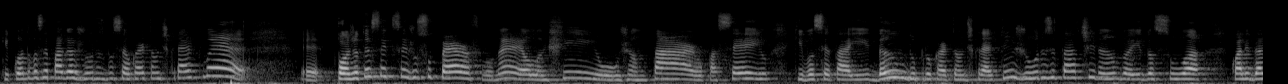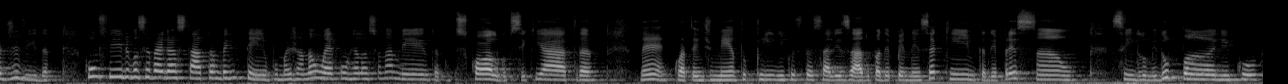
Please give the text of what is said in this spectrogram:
que quando você paga juros do seu cartão de crédito é é, pode até ser que seja o supérfluo, né? É o lanchinho, o jantar, o passeio, que você está aí dando para o cartão de crédito em juros e está tirando aí da sua qualidade de vida. Com filho você vai gastar também tempo, mas já não é com relacionamento, é com psicólogo, psiquiatra, né? Com atendimento clínico especializado para dependência química, depressão, síndrome do pânico,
